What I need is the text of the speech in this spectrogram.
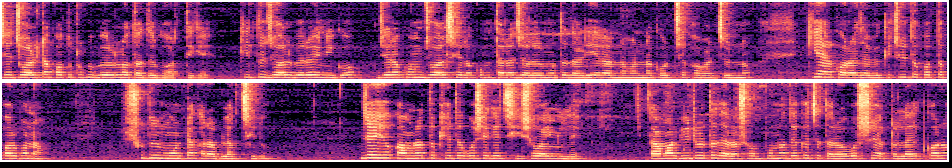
যে জলটা কতটুকু বেরোলো তাদের ঘর থেকে। কিন্তু জল বেরোয়নি গো। যেরকম জল, সেরকম তারা জলের মতো দাঁড়িয়ে রান্নাবান্না করছে খাবার জন্য। কি আর করা যাবে? কিছুই তো করতে পারব না। শুধুই মনটা খারাপ লাগছিল। যাই হোক, আমরা তো খেতে বসে গেছি সবাই মিলে। তা আমার ভিডিওটা যারা সম্পূর্ণ দেখেছে, তারা অবশ্যই একটা লাইক করো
